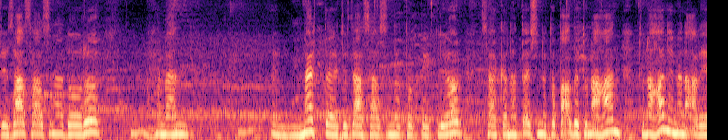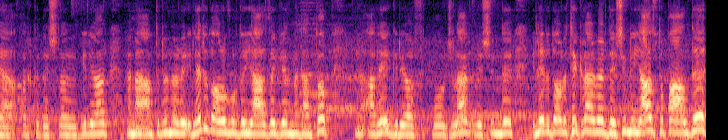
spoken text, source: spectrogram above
ceza sahasına doğru hemen e, Mert de ceza sahasında top bekliyor. Sağ kanatta şimdi top aldı Tunahan. Tunahan hemen araya arkadaşları giriyor. Hemen antrenörü ileri doğru vurdu. Yağız'a gelmeden top araya giriyor futbolcular ve şimdi ileri doğru tekrar verdi. Şimdi Yağız topu aldı.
